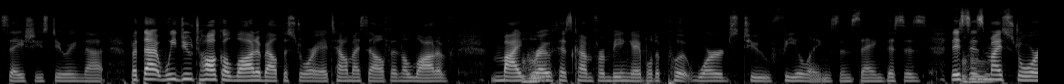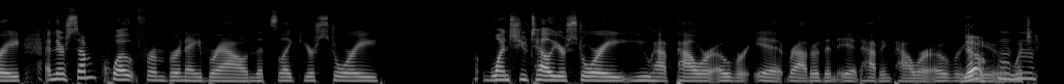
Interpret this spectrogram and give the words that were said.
say she's doing that but that we do talk a lot about the story i tell myself and a lot of my Mhm. growth has come from being able to put words to feelings and saying this is this is Mhm. my story and there's some quote from brene brown that's like your story once you tell your story you have power over it rather than it having power over Yeah. you which Mhm.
